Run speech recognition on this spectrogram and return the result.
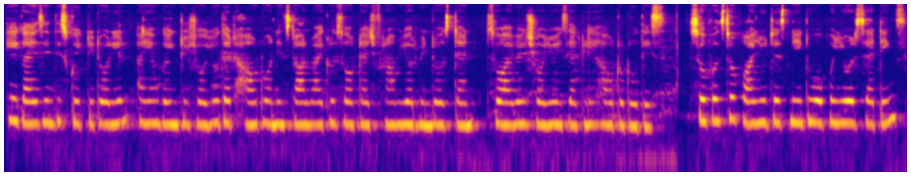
Hey guys, in this quick tutorial, I am going to show you that how to uninstall Microsoft Edge from your Windows 10. So I will show you exactly how to do this. So first of all, you just need to open your settings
